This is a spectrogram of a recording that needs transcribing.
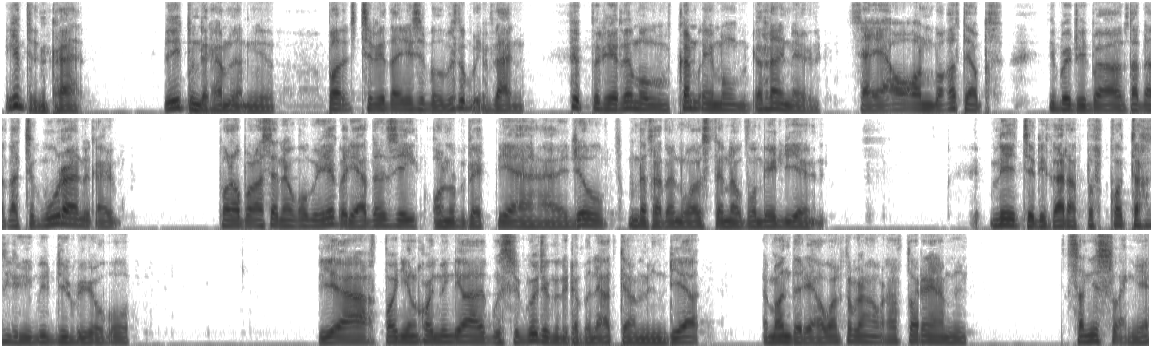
ini beneran ini beneran dan ceritanya si bagus itu beneran. Ternyata kan memang beneran ya. Saya on banget ya. Tiba-tiba tanda kecemuran kayak pola-pola stand up komedi kelihatan sih. On ya. Itu pendekatan wall stand up comedian ini jadi karakter kocak di di video ya konyol-konyolnya Agus gue juga udah perhatian dia emang dari awal tuh memang aktor yang misalnya selangnya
